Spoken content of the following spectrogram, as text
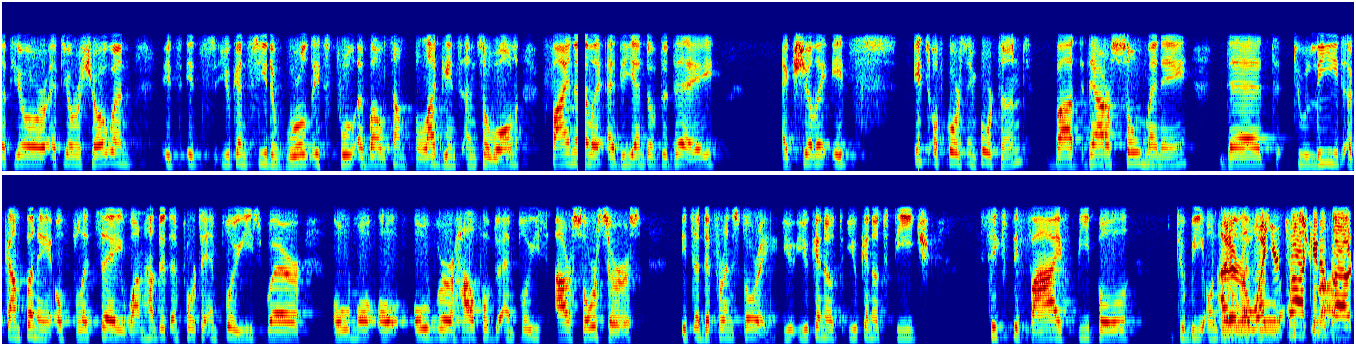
at your at your show, and it's it's you can see the world is full about some plugins and so on. Finally, at the end of the day, actually, it's it's of course important, but there are so many that to lead a company of let's say 140 employees where almost over half of the employees are sourcers it's a different story you, you cannot you cannot teach 65 people to be on the I don't know what you're talking you about.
